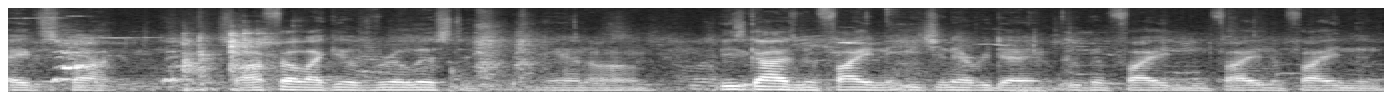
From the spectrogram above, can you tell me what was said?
eighth spot. So I felt like it was realistic. And um, these guys have been fighting each and every day. We've been fighting and fighting and fighting. And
